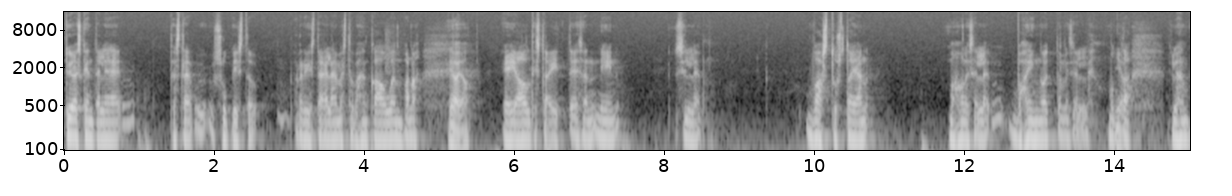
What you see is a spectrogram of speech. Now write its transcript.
Työskentelee tästä supista riistaeläimestä vähän kauempana, Joo, joo. ei altista itteensä niin sille vastustajan mahdolliselle vahingoittamiselle. Mutta Joo. kyllähän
